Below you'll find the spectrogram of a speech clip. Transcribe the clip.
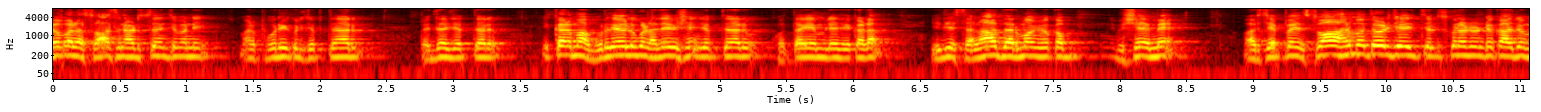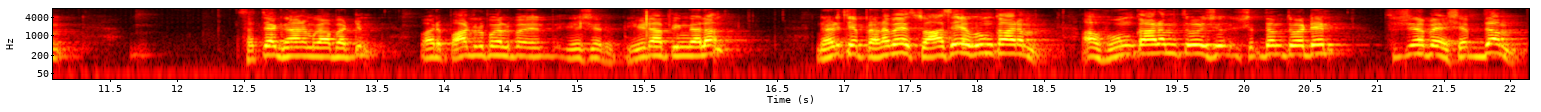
లోపల శ్వాస నడుస్తుందని మన పూర్వీకులు చెప్తున్నారు పెద్దలు చెప్తారు. ఇక్కడ మా గురుదేవులు కూడా అదే విషయం చెప్తున్నారు. కొత్తగా ఏం లేదు ఇక్కడ. ఇది సనాధర్మం యొక్క విషయమే. వారు చెప్పేది స్వహనుమతో చేసి తెలుసుకున్నటువంటి కాదు. సత్యజ్ఞానం కాబట్టి వారు పాట రూపాయలు చేశారు. క్రీడా పింగళ నడిచే ప్రణవే శ్వాసే హూంకారం. ఆ హూంకారంతో శబ్దంతో సృష్టిపై శబ్దం.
